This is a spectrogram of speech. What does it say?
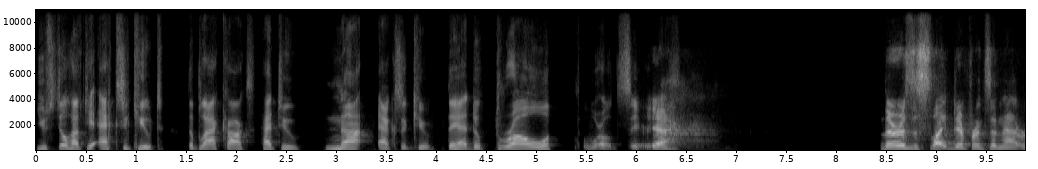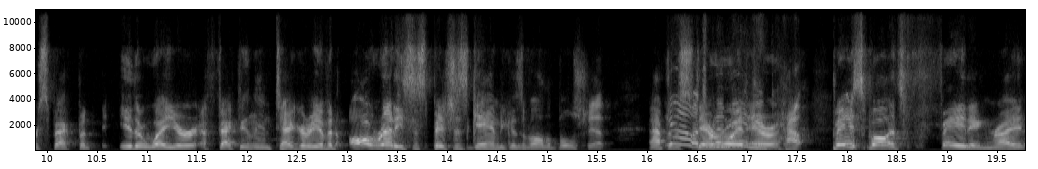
you still have to execute. The Black Sox had to not execute. They had to throw the World Series. Yeah. There is a slight difference in that respect, but either way, you're affecting the integrity of an already suspicious game because of all the bullshit. After Yeah, the what I steroid mean. era, How, baseball it's fading, right?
